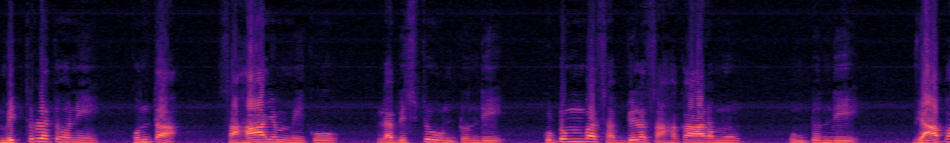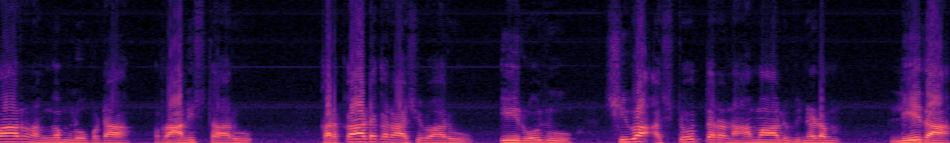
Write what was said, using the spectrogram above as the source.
మిత్రులతోని కొంత సహాయం మీకు లభిస్తూ ఉంటుంది. కుటుంబ సభ్యుల సహకారము ఉంటుంది. వ్యాపార రంగం లోపట రాణిస్తారు. కర్కాటక రాశివారు ఈరోజు శివ అష్టోత్తర నామాలు వినడం లేదా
